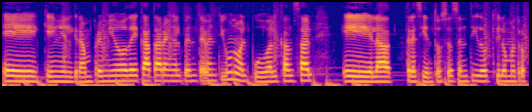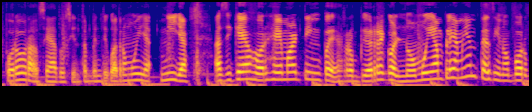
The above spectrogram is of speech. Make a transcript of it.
eh, que en el Gran Premio de Qatar en el 2021 él pudo alcanzar eh, las 362 kilómetros por hora, o sea, 224 millas. Así que Jorge Martín pues rompió el récord, no muy ampliamente, sino por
